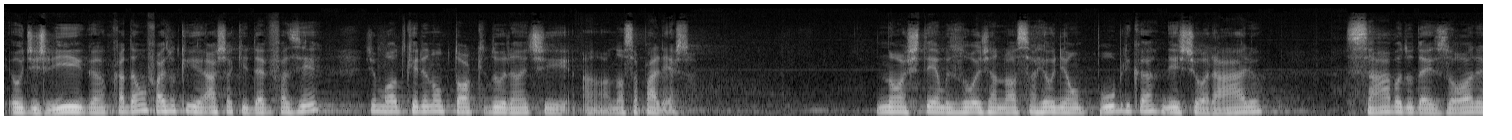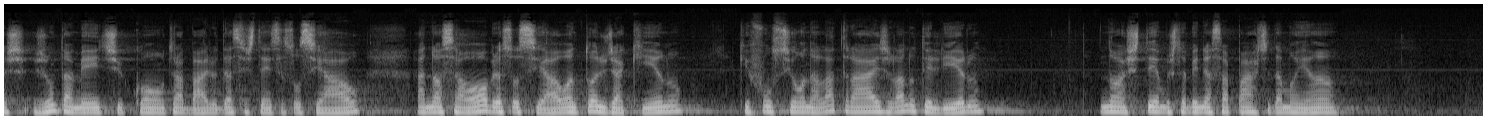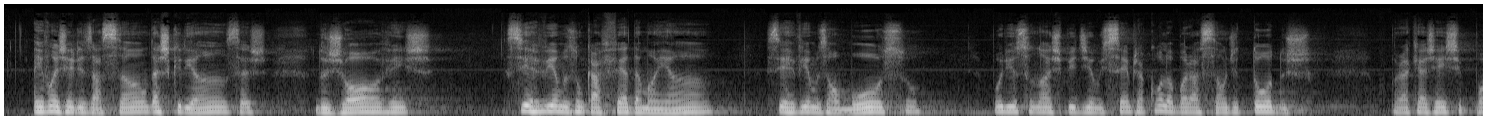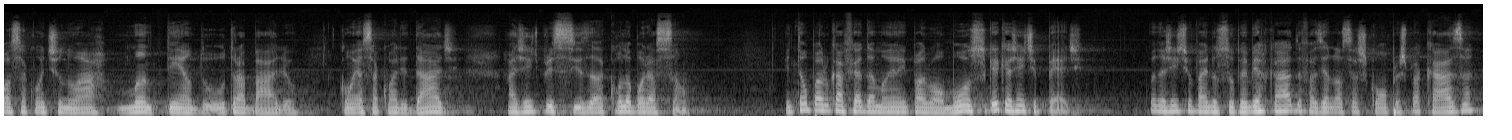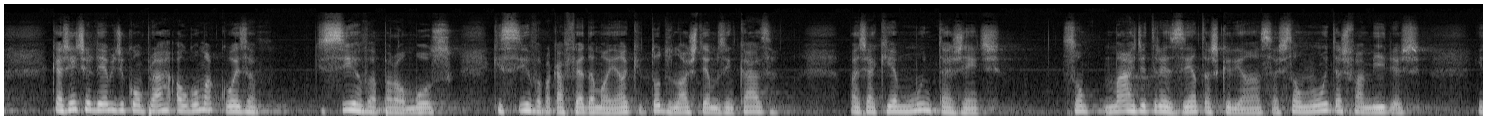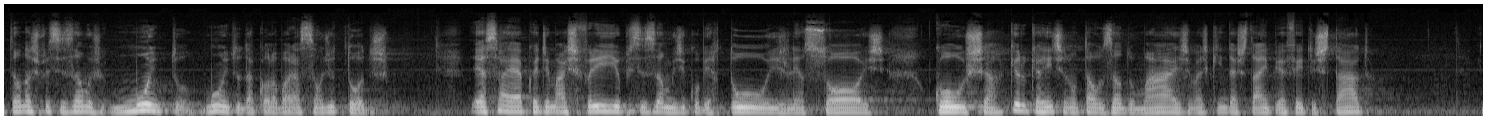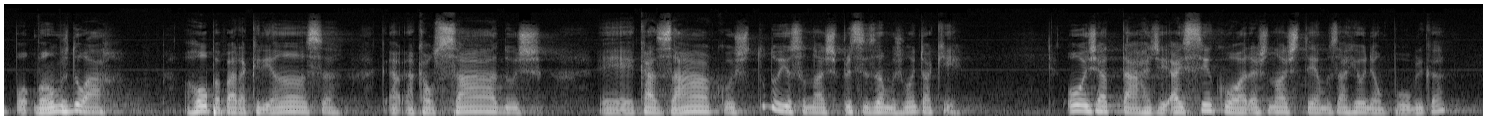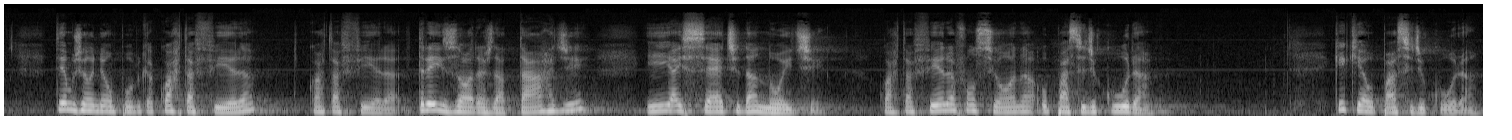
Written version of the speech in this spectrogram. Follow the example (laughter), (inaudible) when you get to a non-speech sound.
ou desliga, cada um faz o que acha que deve fazer, de modo que ele não toque durante a nossa palestra. Nós temos hoje a nossa reunião pública neste horário, sábado, 10 horas, juntamente com o trabalho da assistência social, a nossa obra social Antônio de Aquino, que funciona lá atrás, lá no telheiro. Nós temos também nessa parte da manhã a evangelização das crianças, dos jovens. Servimos um café da manhã, servimos almoço. Por isso, nós pedimos sempre a colaboração de todos para que a gente possa continuar mantendo o trabalho com essa qualidade. A gente precisa da colaboração. Então, para o café da manhã e para o almoço, o que, é que a gente pede? Quando a gente vai no supermercado fazer nossas compras para casa, que a gente lembre de comprar alguma coisa que sirva para almoço, que sirva para café da manhã, que todos nós temos em casa. Mas aqui é muita gente. São mais de 300 crianças, são muitas famílias. Então nós precisamos muito, muito da colaboração de todos. Essa época de mais frio, precisamos de cobertores, lençóis, colcha, aquilo que a gente não está usando mais, mas que ainda está em perfeito estado. Vamos doar roupa para a criança, calçados, é, casacos, tudo isso nós precisamos muito aqui. Hoje à tarde, às 5 horas, nós temos a reunião pública. Temos reunião pública quarta-feira, quarta-feira, 3 horas da tarde e às 7 da noite. Quarta-feira funciona o passe de cura. O que é o passe de cura?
